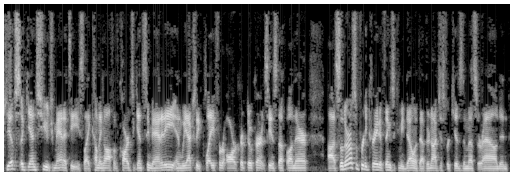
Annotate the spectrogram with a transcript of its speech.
GIFs Against Huge Manatees, like coming off of Cards Against Humanity, and we actually play for our cryptocurrency and stuff on there. Uh, so there are some pretty creative things that can be done with that. They're not just for kids to mess around, and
